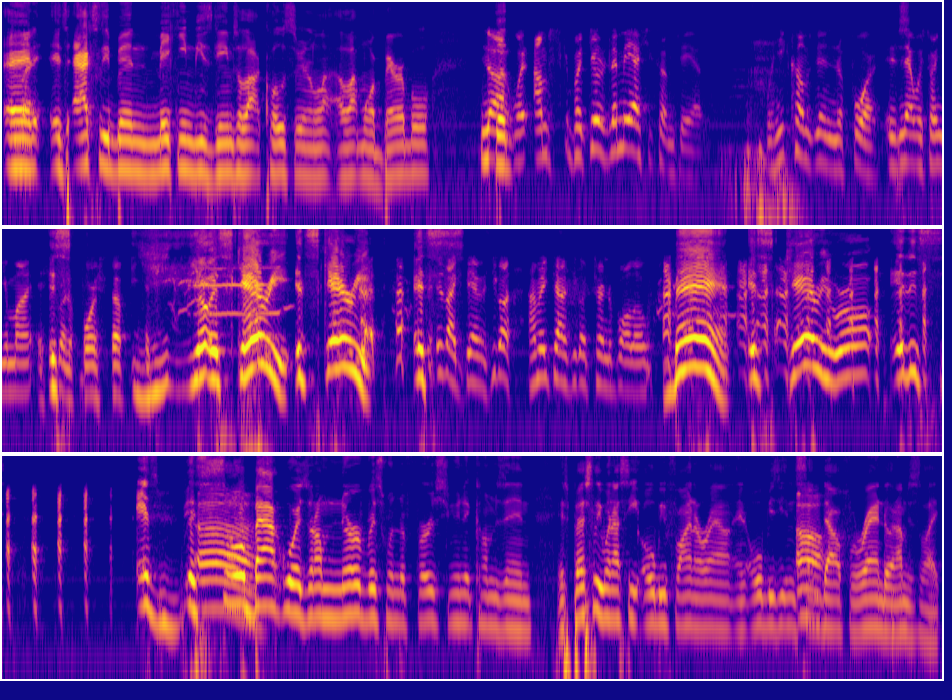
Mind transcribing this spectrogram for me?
and Right. it's actually been making these games a lot closer and a lot, a lot more bearable. No, The- what I'm. But dude, let me ask you something, JL. When he comes in in the fourth, isn't that what's on your mind? Is he It's- going to force stuff? Yo, it's scary. It's scary. It's, It's like, damn it, you going how many times you gonna turn the ball over? man, it's scary, bro. It is. It's it's so Uh. backwards, and I'm nervous when the first unit comes in, especially when I see Obi flying around and Obi's getting subbed Oh. out for Randle, and I'm just like,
